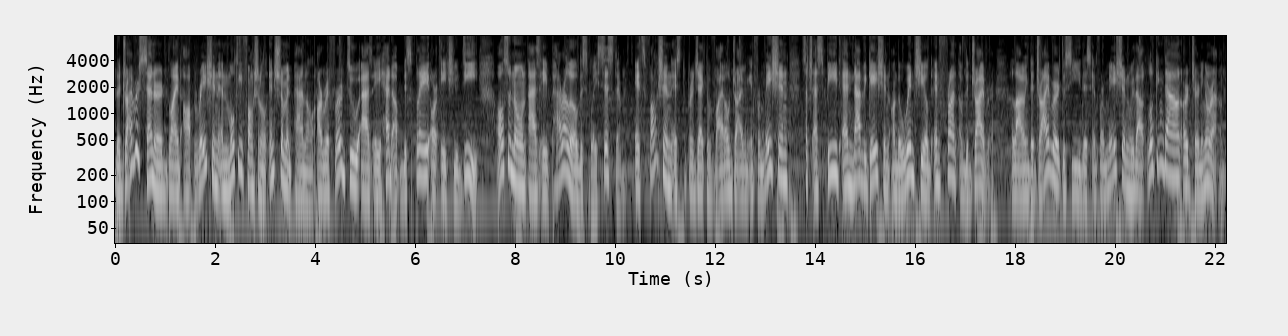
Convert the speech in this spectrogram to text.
the driver-centered blind operation and multifunctional instrument panel are referred to as a head-up display or HUD, also known as a parallel display system. Its function is to project vital driving information such as speed and navigation on the windshield in front of the driver, allowing the driver to see this information without looking down or turning around.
